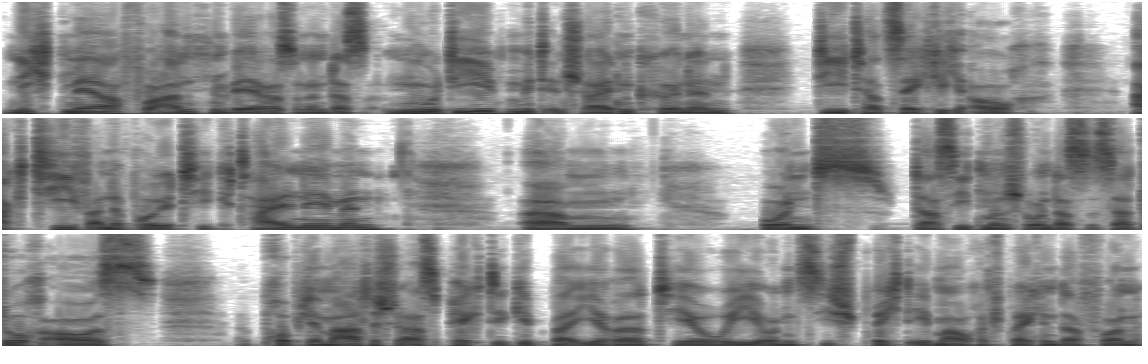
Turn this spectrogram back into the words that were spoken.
nicht mehr vorhanden wäre, sondern dass nur die mitentscheiden können, die tatsächlich auch aktiv an der Politik teilnehmen. Ähm, und da sieht man schon, dass es da durchaus problematische Aspekte gibt bei ihrer Theorie und sie spricht eben auch entsprechend davon,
